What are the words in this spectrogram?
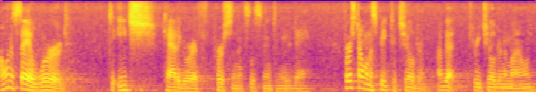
I want to say a word to each category of person that's listening to me today. First, I want to speak to children. I've got three children of my own.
